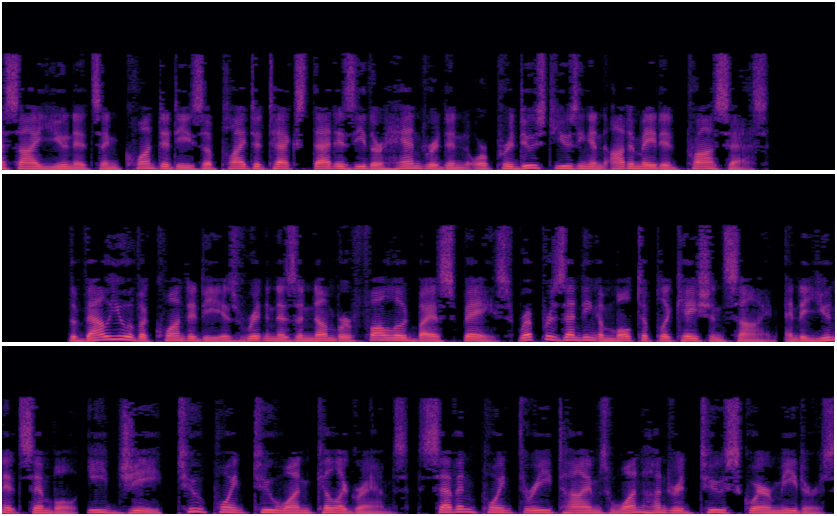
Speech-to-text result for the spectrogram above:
SI units and quantities apply to text that is either handwritten or produced using an automated process. The value of a quantity is written as a number followed by a space representing a multiplication sign and a unit symbol, e.g., 2.21 kilograms, 7.3 times 102 square meters,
